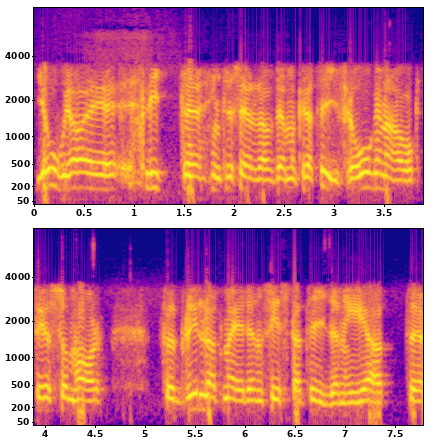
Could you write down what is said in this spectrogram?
Jo, jag är lite intresserad av demokratifrågorna och det som har förbryllat mig den sista tiden är att eh,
